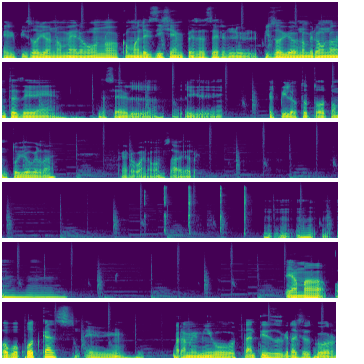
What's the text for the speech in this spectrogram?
el episodio número uno. Como les dije, empecé a hacer el episodio número uno antes de, hacer el, piloto todo tonto yo, ¿verdad? Pero bueno, vamos a ver. Se llama Ovo Podcast. Eh, para mi amigo Tantis, gracias por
